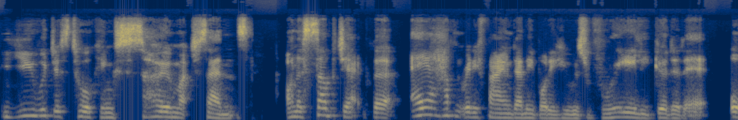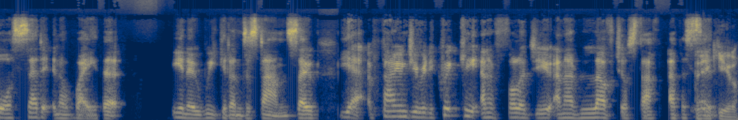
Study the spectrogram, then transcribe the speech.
you were just talking so much sense on a subject that A, I haven't really found anybody who was really good at it or said it in a way that you know we could understand so yeah i found you really quickly and i've followed you and i've loved your stuff ever since Thank you.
